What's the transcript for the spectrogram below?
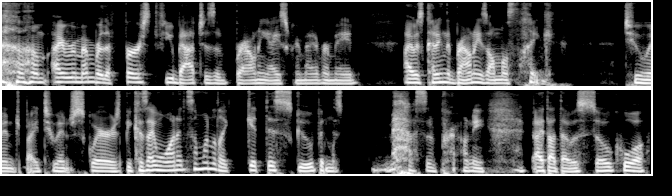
Um, I remember the first few batches of brownie ice cream I ever made. I was cutting the brownies almost like two inch by two inch squares because I wanted someone to like get this scoop and this massive brownie. I thought that was so cool.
